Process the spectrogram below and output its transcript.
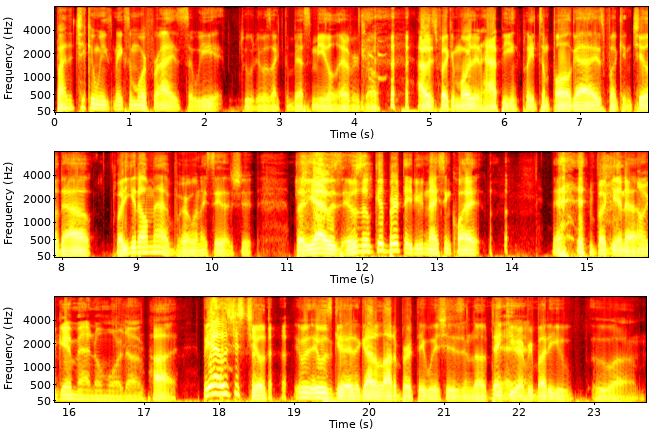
buy the chicken wings make some more fries. So we dude it was like the best meal ever bro. I was fucking more than happy. Played some fall guys fucking chilled out. Why do you get all mad bro when i say that shit? But yeah it was it was a good birthday dude. Nice and quiet. Fucking I uh, don't get mad no more, dog. uh, but yeah, it was just chilled. it was it was good. I got a lot of birthday wishes and love. Thank you everybody who who um,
